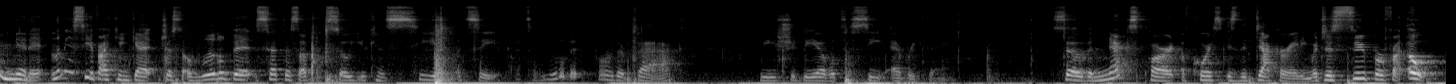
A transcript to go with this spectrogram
a minute. Let me see if I can get just a little bit, set this up so you can see it. Let's see, if it's a little bit further back, we should be able to see everything. So the next part, of course, is the decorating, which is super fun. Oh,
